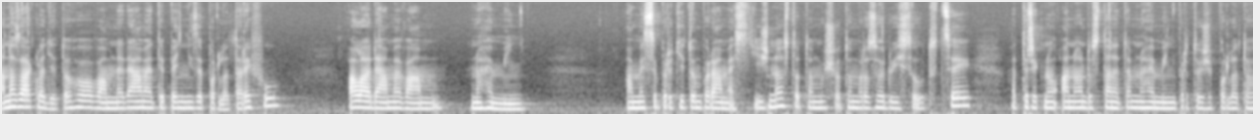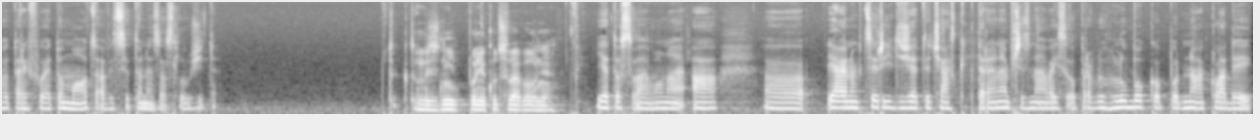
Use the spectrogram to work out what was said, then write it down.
a na základě toho vám nedáme ty peníze podle tarifu, ale dáme vám mnohem míň. A my se proti tomu podáme stížnost a tam už o tom rozhodují soudci a ty řeknou, ano, dostanete mnohem míň, protože podle toho tarifu je to moc a vy si to nezasloužíte. Tak to mi zní poněkud své volně je to své volné. A uh, já jenom chci říct, že ty částky, které nám přiznávají, jsou opravdu hluboko pod náklady.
